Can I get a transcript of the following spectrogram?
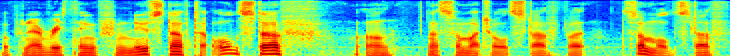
Open everything from new stuff to old stuff. Well, not so much old stuff, but some old stuff.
